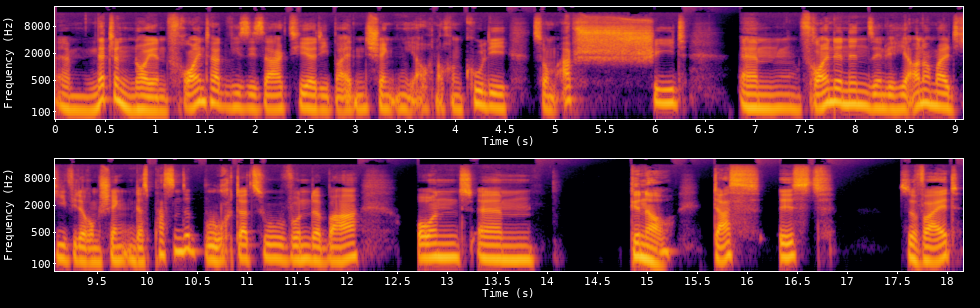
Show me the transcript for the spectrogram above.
ähm, netten neuen Freund hat, wie sie sagt hier. Die beiden schenken ihr auch noch einen Kuli zum Abschied. Ähm, Freundinnen sehen wir hier auch nochmal, die wiederum schenken das passende Buch dazu. Wunderbar. Und ähm, genau, das ist soweit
